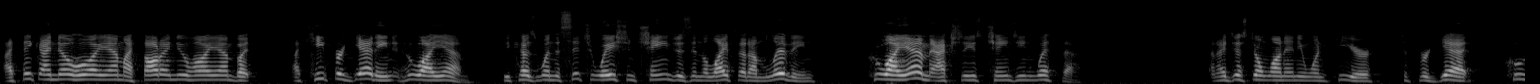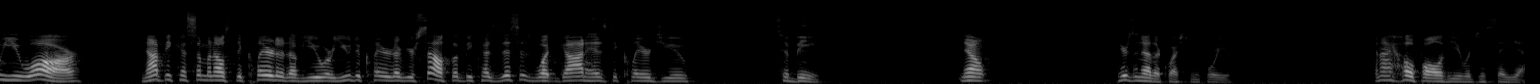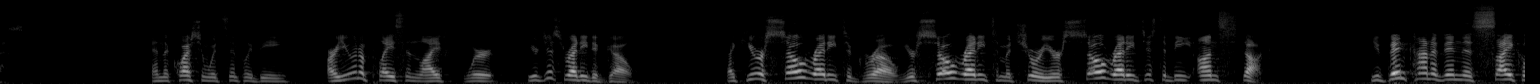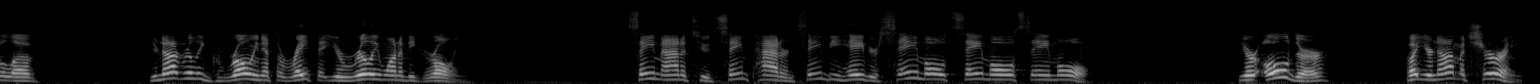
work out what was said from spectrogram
I think I know who I am. I thought I knew who I am, but I keep forgetting who I am. Because when the situation changes in the life that I'm living, who I am actually is changing with that. And I just don't want anyone here to forget who you are, not because someone else declared it of you or you declared it of yourself, but because this is what God has declared you to be. Now, here's another question for you. And I hope all of you would just say yes. And the question would simply be Are you in a place in life where you're just ready to go? Like you're so ready to grow, you're so ready to mature, you're so ready just to be unstuck. You've been kind of in this cycle of you're not really growing at the rate that you really want to be growing. Same attitude, same pattern, same behavior, same old, same old, same old. You're older, but you're not maturing.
